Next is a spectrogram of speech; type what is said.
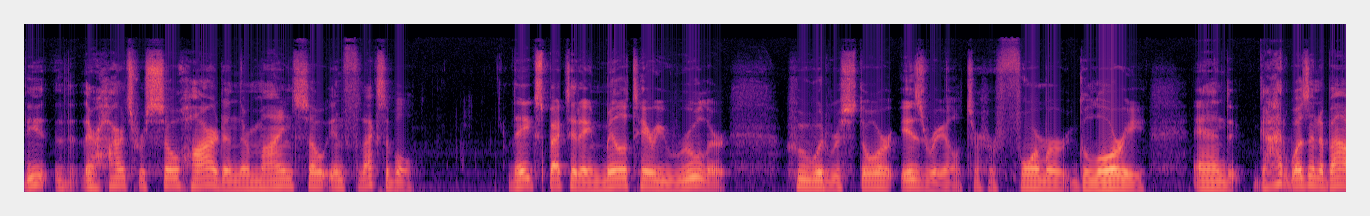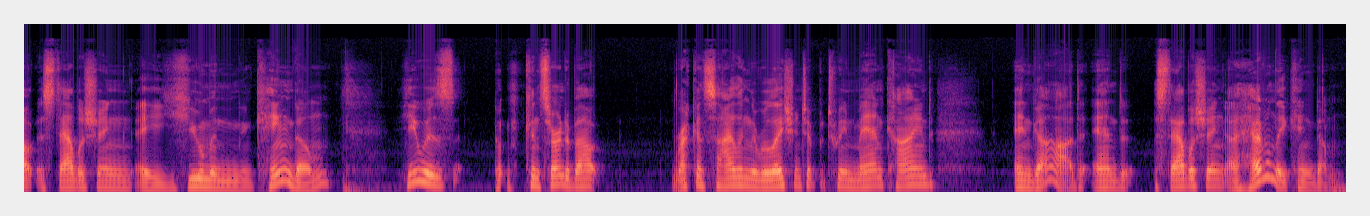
the, their hearts were so hard and their minds so inflexible. They expected a military ruler who would restore Israel to her former glory. And God wasn't about establishing a human kingdom, He was concerned about reconciling the relationship between mankind and God and establishing a heavenly kingdom.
